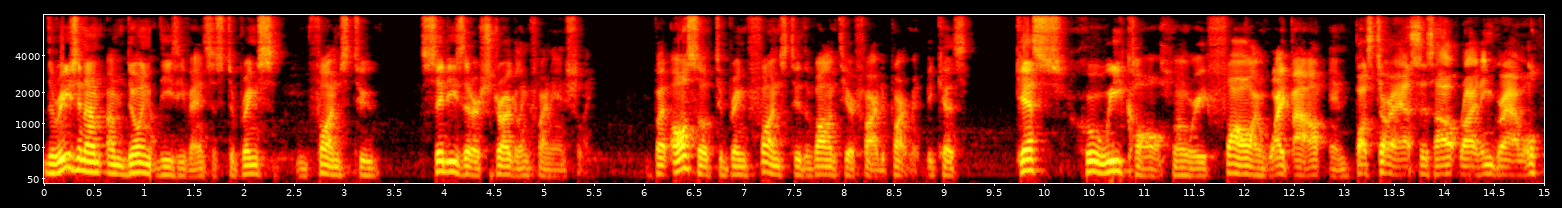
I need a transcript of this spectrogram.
the reason I'm, I'm doing these events is to bring funds to cities that are struggling financially, but also to bring funds to the volunteer fire department because guess who we call when we fall and wipe out and bust our asses out riding gravel?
